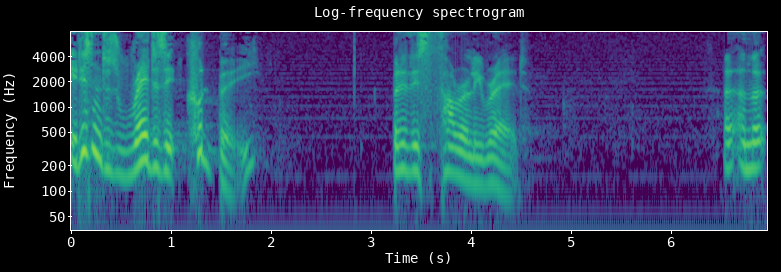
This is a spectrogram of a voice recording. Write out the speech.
it isn't as red as it could be, but it is thoroughly red. And the,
